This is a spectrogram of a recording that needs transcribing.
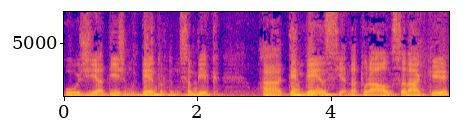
o jihadismo dentro de Moçambique, a tendência natural será que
